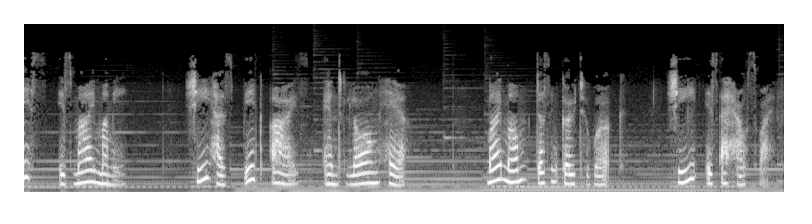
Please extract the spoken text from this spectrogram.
This is my mummy. She has big eyes and long hair. My mum doesn't go to work. She is a housewife.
